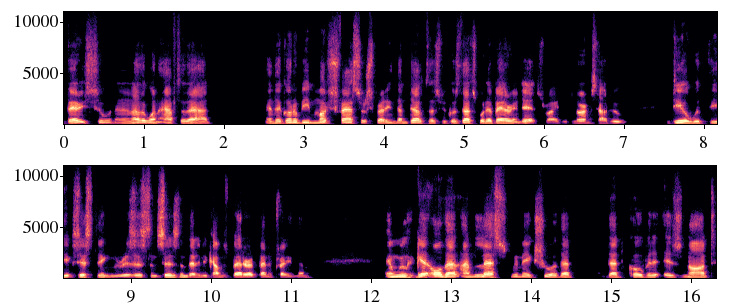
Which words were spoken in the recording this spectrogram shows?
very soon, and another one after that. And they're going to be much faster spreading than deltas because that's what a variant is, right? It learns how to deal with the existing resistances, and then it becomes better at penetrating them. And we'll get all that unless we make sure that that COVID is not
